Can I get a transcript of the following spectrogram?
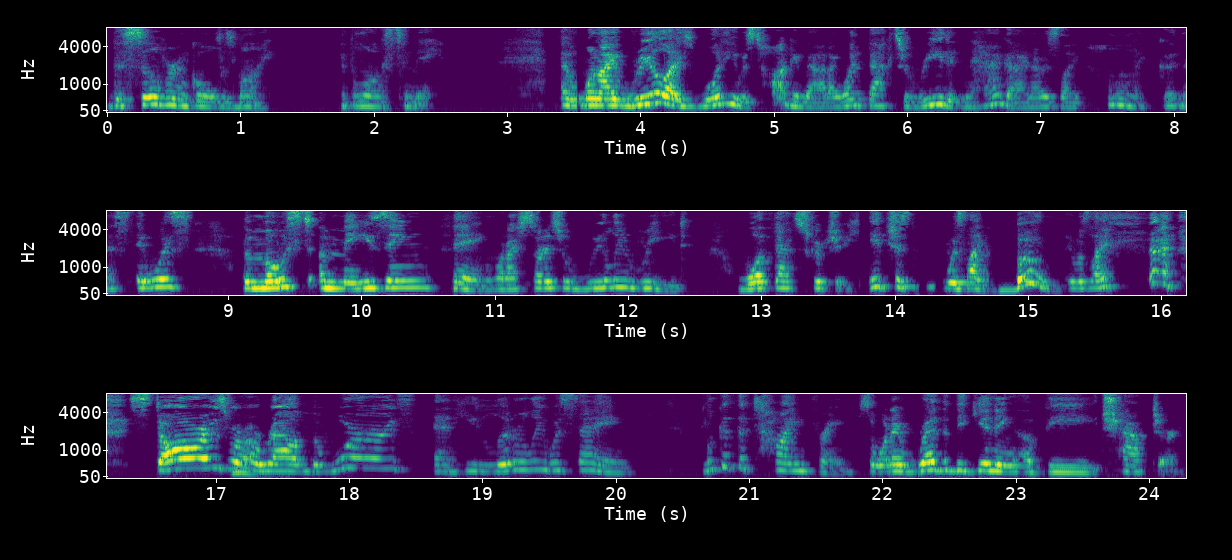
The silver and gold is mine, it belongs to me. And when I realized what he was talking about, I went back to read it in Haggai and I was like, oh my goodness. It was the most amazing thing when I started to really read what that scripture, it just was like boom. It was like stars were around the words. And he literally was saying, look at the time frame. So when I read the beginning of the chapter,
